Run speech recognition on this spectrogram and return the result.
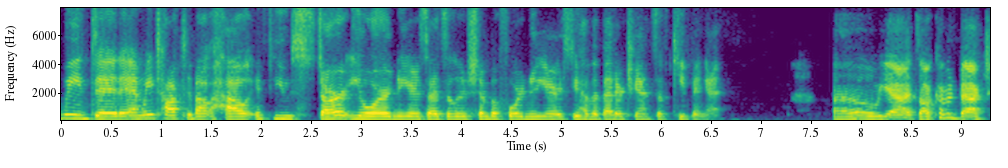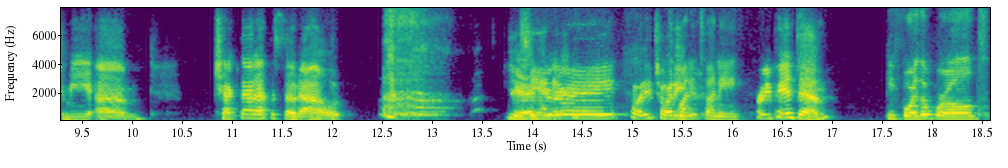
We did, and we talked about how if you start your New Year's resolution before New Year's, you have a better chance of keeping it. Oh yeah, it's all coming back to me. Um, check that episode out. January January 2020, 2020, pre-pandemic. before the world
